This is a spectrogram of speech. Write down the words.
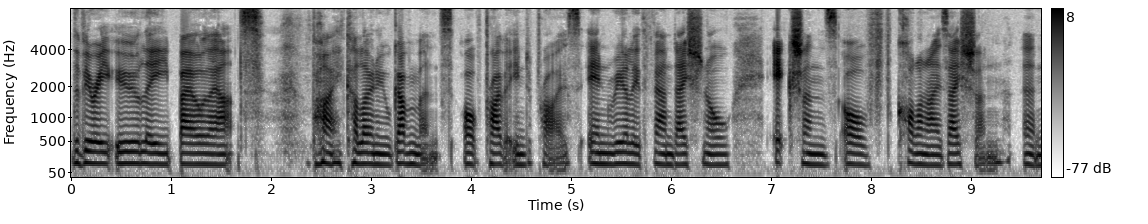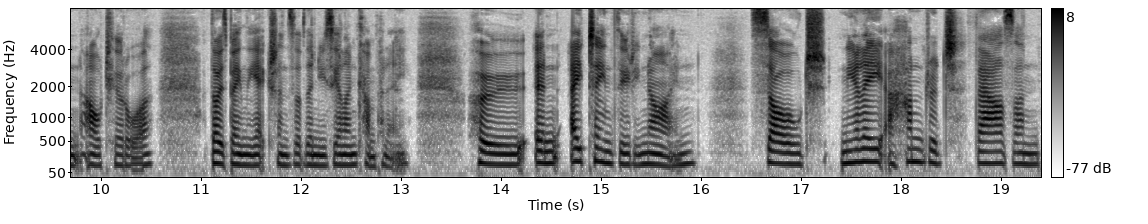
the very early bailouts by colonial governments of private enterprise and really the foundational actions of colonisation in Aotearoa, those being the actions of the New Zealand Company, who in 1839 sold nearly 100,000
